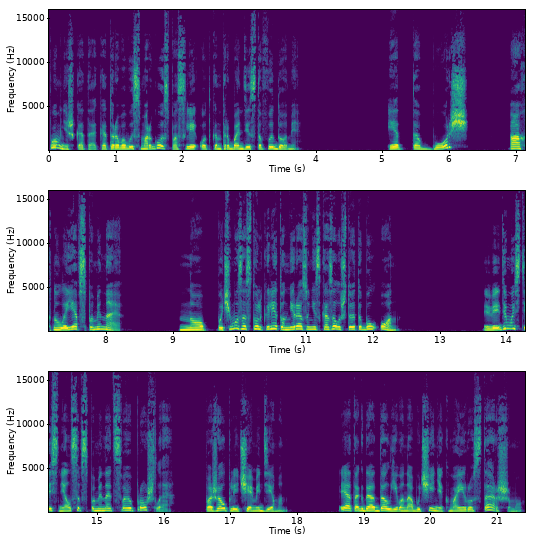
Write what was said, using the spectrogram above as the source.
Помнишь кота, которого вы с Марго спасли от контрабандистов в доме?» «Это борщ?» — ахнула я, вспоминая. «Но почему за столько лет он ни разу не сказал, что это был он?» Видимо, стеснялся вспоминать свое прошлое. Пожал плечами демон. Я тогда отдал его на обучение к Маиру-старшему,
